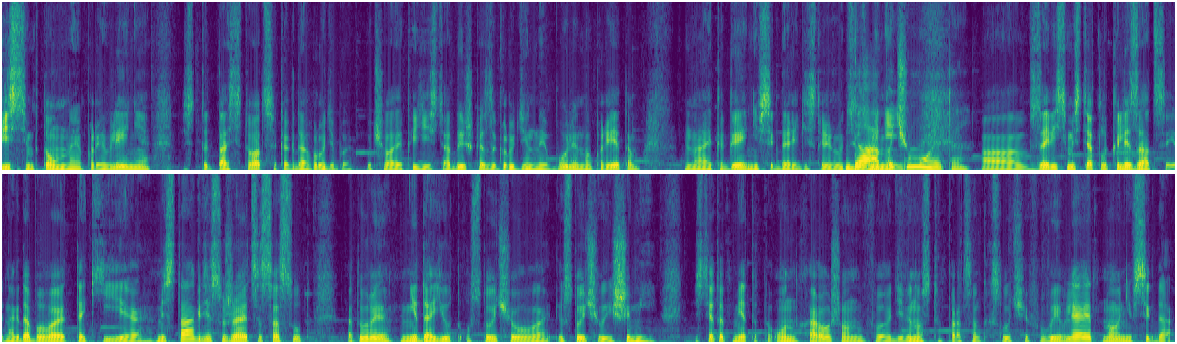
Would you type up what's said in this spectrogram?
бессимптомные проявления. То есть та ситуация, когда вроде бы у человека есть одышка, загрудинные боли, но при этом на ЭКГ не всегда регистрируются Да, изменения. почему это? А, в зависимости от локализации. Иногда бывают такие места, где сужается сосуд, которые не дают устойчивого, устойчивой ишемии. То есть этот метод, он хорош, он в 90% случаев выявляет, но не всегда.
